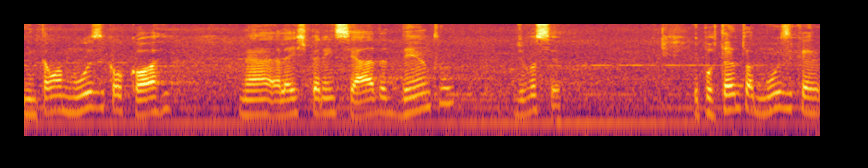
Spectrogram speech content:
Então a música ocorre, né, ela é experienciada dentro de você. E portanto a música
